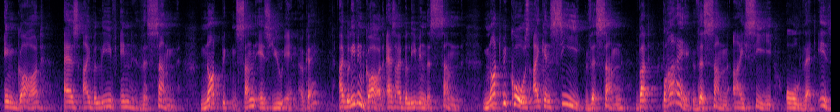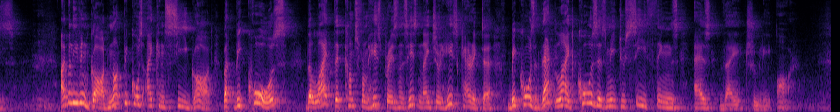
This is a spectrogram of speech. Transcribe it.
in God as I believe in the Sun. Not be- Sun is UN, okay? I believe in God as I believe in the sun. Not because I can see the sun, but by the sun I see all that is. I believe in God not because I can see God, but because the light that comes from His presence, His nature, His character, because that light causes me to see things as they truly are.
